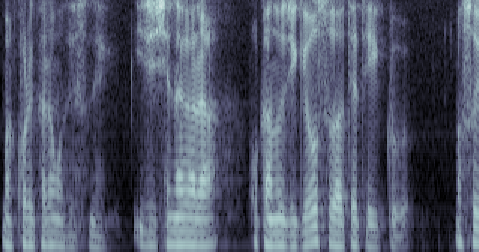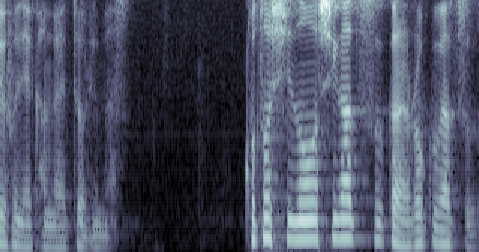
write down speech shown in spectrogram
まあ、これからもですね、維持しながら他の事業を育てていく、まあ、そういうふうに考えております。今年の4月から6月、ちょっ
